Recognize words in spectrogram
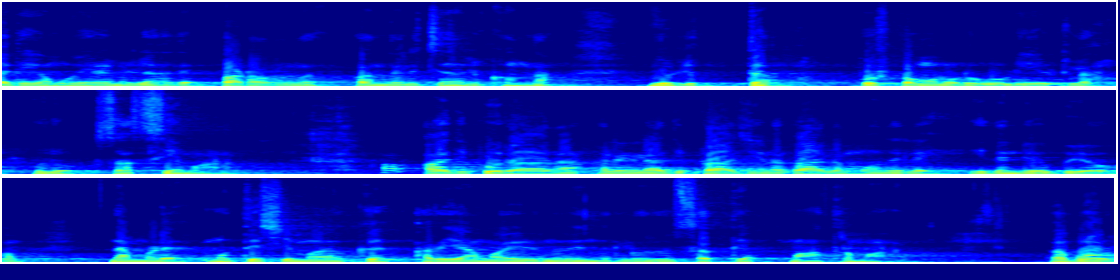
അധികം ഉയരമില്ലാതെ പടർന്ന് പന്തലിച്ച് നിൽക്കുന്ന വെളുത്ത പുഷ്പങ്ങളോട് കൂടിയിട്ടുള്ള ഒരു സസ്യമാണ്. അതിപുരാതന അല്ലെങ്കിൽ അതിപ്രാചീന കാലം മുതലേ ഇതിന്റെ ഉപയോഗം നമ്മുടെ മുത്തശ്ശിമാർക്ക് അറിയാമായിരുന്നു എന്നുള്ളൊരു സത്യം മാത്രമാണ്. അപ്പോൾ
